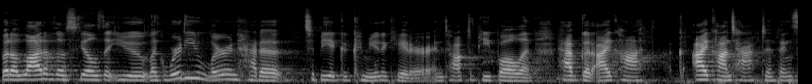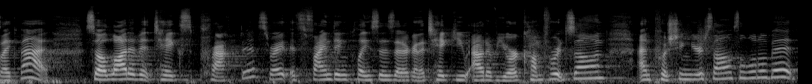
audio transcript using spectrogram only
but a lot of those skills that you, like where do you learn how to, to be a good communicator and talk to people and have good eye, con eye contact and things like that. So a lot of it takes practice, right? It's finding places that are going to take you out of your comfort zone and pushing yourselves a little bit.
